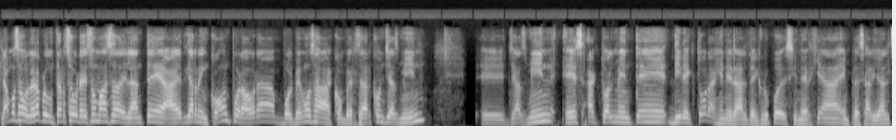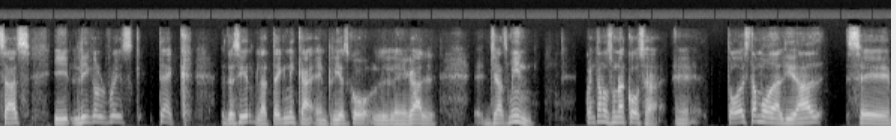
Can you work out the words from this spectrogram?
Le vamos a volver a preguntar sobre eso más adelante a Edgar Rincón. Por ahora volvemos a conversar con Yasmín. Eh, Yasmín es actualmente directora general del grupo de sinergia empresarial SAS y Legal Risk Tech, es decir, la técnica en riesgo legal. Eh, Yasmín, cuéntanos una cosa, eh, toda esta modalidad se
